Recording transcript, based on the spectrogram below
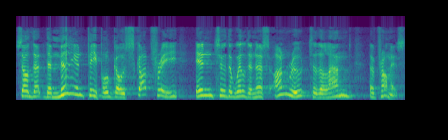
so that the million people go scot free into the wilderness en route to the land of promise.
